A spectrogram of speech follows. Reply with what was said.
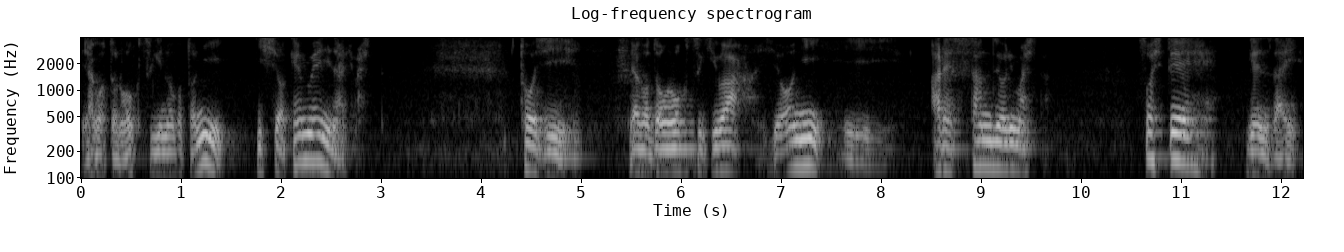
ー、矢事の奥継ぎのことに一生懸命になりました。当時矢事の奥継ぎは非常に荒れすさんでおりました。そして現在、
